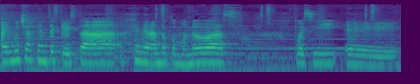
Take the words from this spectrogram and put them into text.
hay mucha gente que está generando como nuevas, pues sí, eh,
